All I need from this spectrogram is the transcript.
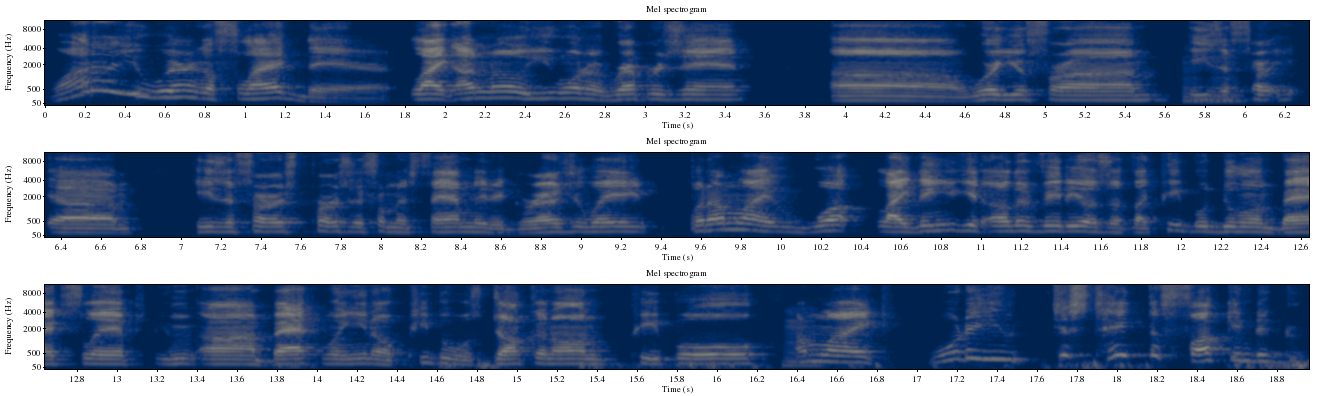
why are you wearing a flag there? Like, I know you want to represent uh, where you're from. Mm-hmm. He's a mm-hmm. um, he's the first person from his family to graduate. But I'm like, what? Like then you get other videos of like people doing backflips mm, uh, back when you know people was dunking on people. Hmm. I'm like, what are you? Just take the fucking the,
